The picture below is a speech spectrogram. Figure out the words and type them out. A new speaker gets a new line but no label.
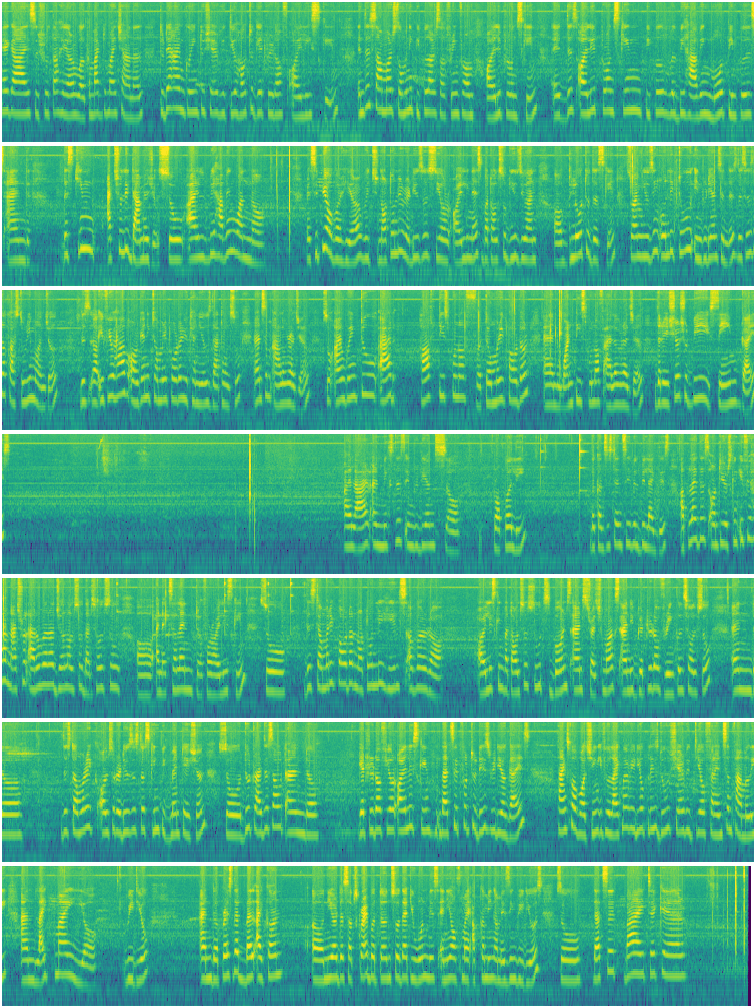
Hey guys, Sushrutha here. Welcome back to my channel. Today I am going to share with you how to get rid of oily skin. In this summer, so many people are suffering from oily prone skin. Uh, this oily prone skin, people will be having more pimples and the skin actually damages. So I'll be having one uh, recipe over here which not only reduces your oiliness but also gives you an uh, glow to the skin. So i'm using only two ingredients in this. This is the kasturi manjal. This uh, if you have organic turmeric powder you can use that also and some aloe vera gel. So i'm going to add half teaspoon of uh, turmeric powder and one teaspoon of aloe vera gel. The ratio should be same guys I'll add and mix these ingredients uh, properly. The consistency will be like this. Apply this onto your skin. If you have natural aloe vera gel also that's also uh, an excellent uh, for oily skin. So this turmeric powder not only heals our uh, oily skin but also soothes burns and stretch marks and it get rid of wrinkles also. And uh, this turmeric also reduces the skin pigmentation. So do try this out and uh, get rid of your oily skin. That's it for today's video guys. Thanks for watching. If you like my video please do share with your friends and family and like my uh, video. And uh, press that bell icon uh, near the subscribe button so that you won't miss any of my upcoming amazing videos. So that's it. Bye. Take care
